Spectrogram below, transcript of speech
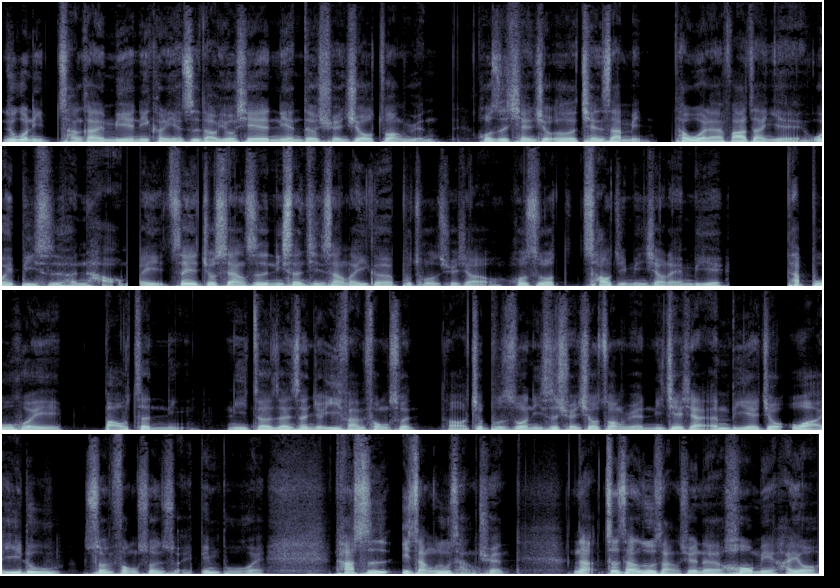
如果你常看 NBA，你可能也知道，有些年的选秀状元或是选秀呃前三名，他未来发展也未必是很好。所以这也就像是你申请上了一个不错的学校，或者说超级名校的 NBA，他不会保证你你的人生就一帆风顺哦，就不是说你是选秀状元，你接下来 NBA 就哇一路顺风顺水，并不会。它是一张入场券，那这张入场券的后面还有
